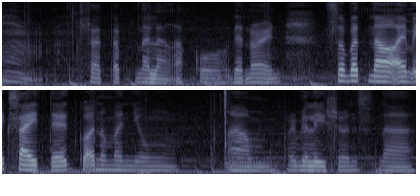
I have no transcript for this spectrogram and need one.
mm, shut up na lang ako, ganon. So, but now, I'm excited kung ano man yung um, revelations na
